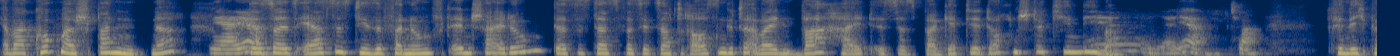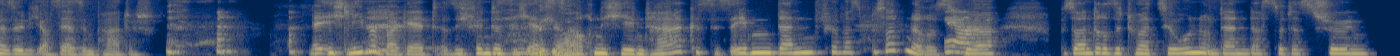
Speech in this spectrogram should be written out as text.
aber guck mal, spannend, ne? Ja, ja. Das ist als erstes diese Vernunftentscheidung. Das ist das, was jetzt nach draußen getan Aber in Wahrheit ist das Baguette dir doch ein Stückchen lieber. Ja, ja, ja klar. Finde ich persönlich auch sehr sympathisch. ich liebe Baguette. Also ich finde, ich esse ja. es auch nicht jeden Tag. Es ist eben dann für was Besonderes, ja. für besondere Situationen und dann, dass du das schön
